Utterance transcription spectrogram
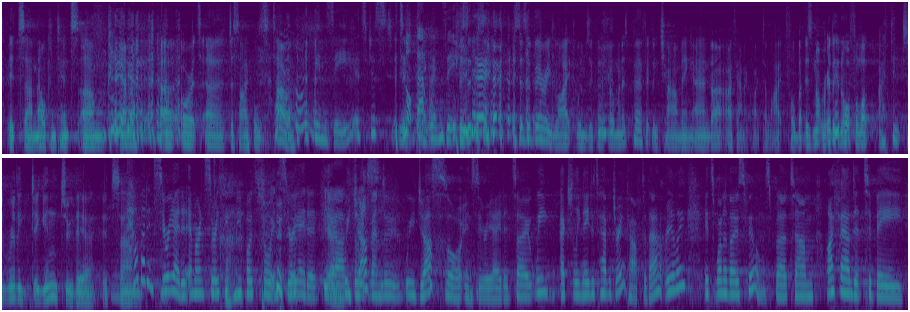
its uh, malcontents, um, Emma, uh, or its uh, disciples, Tara. Not whimsy. It's just. It's yeah, Not that anyway. whimsy. This is, this, is, this is a very light, whimsical film, and it's perfectly charming, and uh, I found it quite delightful. But there's not really an awful lot, I think, to really dig into there. It's um, How about Insyriated? Emma and Cerise, you, you both saw Insyriated. The, Yeah. uh, we Philippe just Van Leeuw. we just saw Insyriated, so we actually needed to have a drink after that. Really, it's one of those films. But um, I found it to be.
